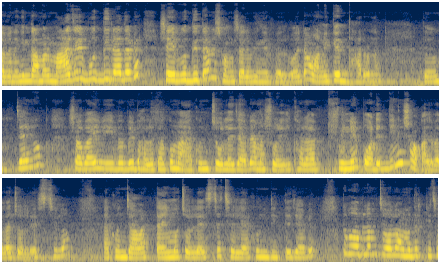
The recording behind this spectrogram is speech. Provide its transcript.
হবে না, কিন্তু আমার মা যে বুদ্ধিটা দেবে, সেই বুদ্ধিতে আমি সংসারে ভেঙে ফেলব। এটা অনেকের ধারণা। তো যাই হোক, সবাই এইভাবেই ভালো থাকো। মা এখন চলে যাবে আমার শরীর খারাপ শুনে পরের দিনই সকালবেলা চলে এসেছিল। এখন যাওয়ার টাইমও চলে এসছে, ছেলে এখন দিতে যাবে। তো ভাবলাম চলো আমাদের কিছু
